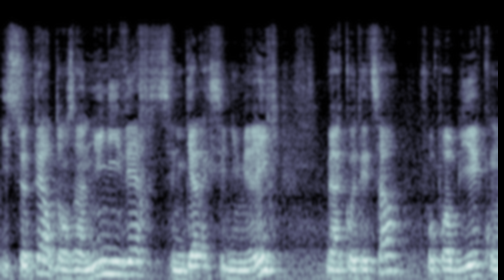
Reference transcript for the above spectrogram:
ils se perdent dans un univers, c'est une galaxie numérique, mais à côté de ça, faut pas oublier qu'on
